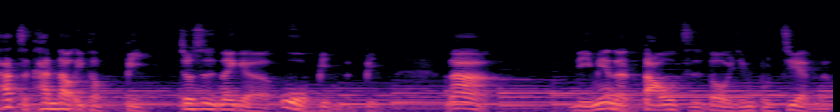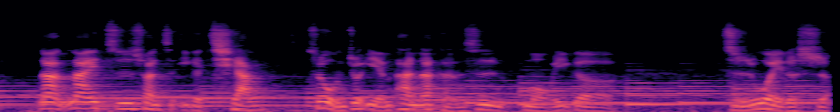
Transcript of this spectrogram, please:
他只看到一个柄，就是那个握柄的柄，那里面的刀子都已经不见了。那那一支算是一个枪，所以我们就研判那可能是某一个职位的神，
